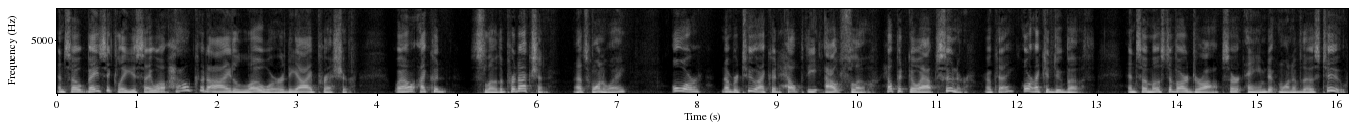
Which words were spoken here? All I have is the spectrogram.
And so basically, you say, well, how could I lower the eye pressure? Well, I could slow the production. That's one way. Or Number two, I could help the outflow, help it go out sooner. Okay. Or I could do both. And so most of our drops are aimed at one of those two.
